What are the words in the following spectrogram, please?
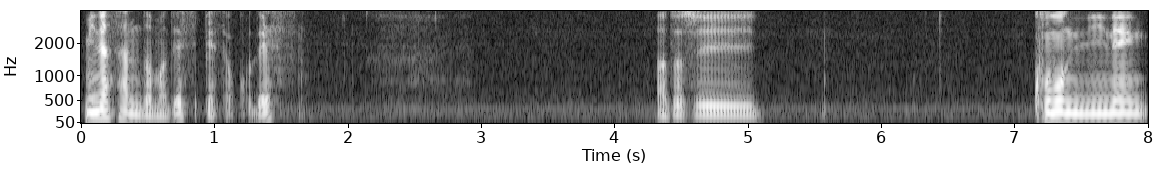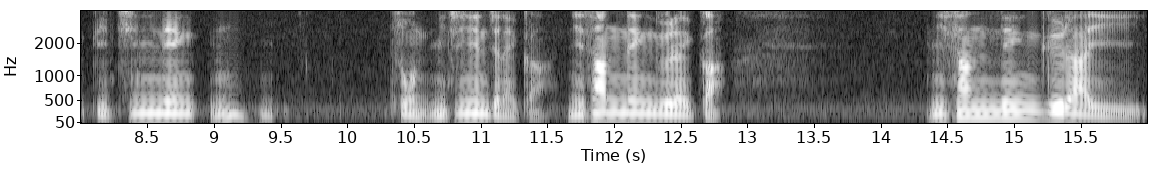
皆さんどうもです。ペソコです。私この2年12年ん？そう12年じゃないか。23年ぐらいか。23年ぐらい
